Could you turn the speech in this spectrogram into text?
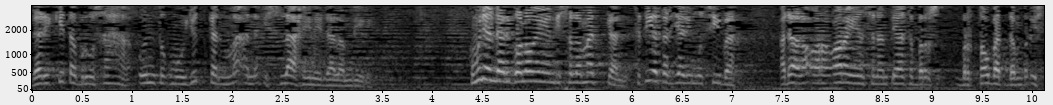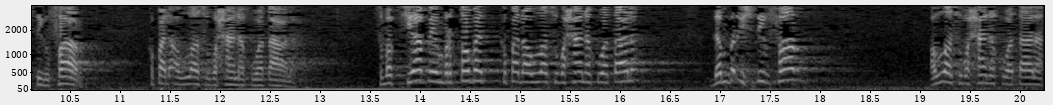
dari kita berusaha untuk mewujudkan makna islah ini dalam diri. Kemudian dari golongan yang diselamatkan ketika terjadi musibah adalah orang-orang yang senantiasa bertobat dan beristighfar kepada Allah Subhanahu wa taala. Sebab siapa yang bertobat kepada Allah Subhanahu wa taala dan beristighfar, Allah Subhanahu wa taala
